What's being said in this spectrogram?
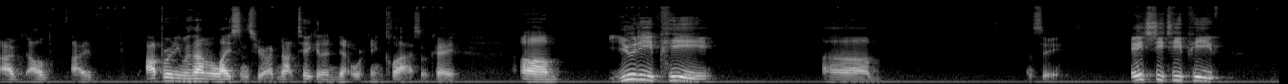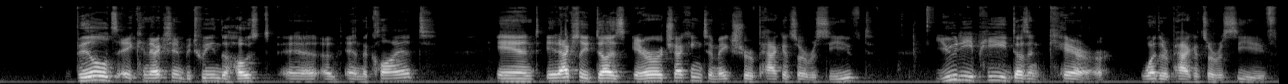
I, I'll, I'm operating without a license here. I've not taken a networking class. Okay. Um, UDP. Um, let's see. HTTP builds a connection between the host and, and the client and it actually does error checking to make sure packets are received. UDP doesn't care whether packets are received.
